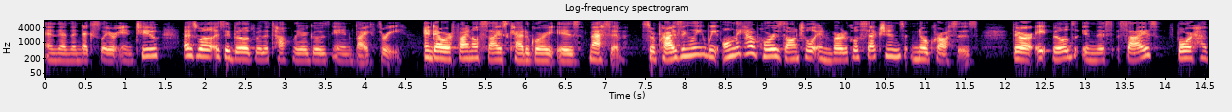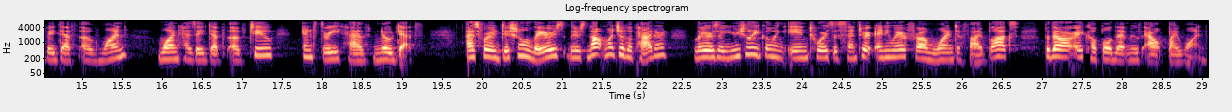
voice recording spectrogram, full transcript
and then the next layer in two, as well as a build where the top layer goes in by three. And our final size category is massive. Surprisingly, we only have horizontal and vertical sections, no crosses. There are eight builds in this size, four have a depth of one, one has a depth of two, and three have no depth. As for additional layers, there's not much of a pattern. Layers are usually going in towards the center anywhere from one to five blocks, but there are a couple that move out by one.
